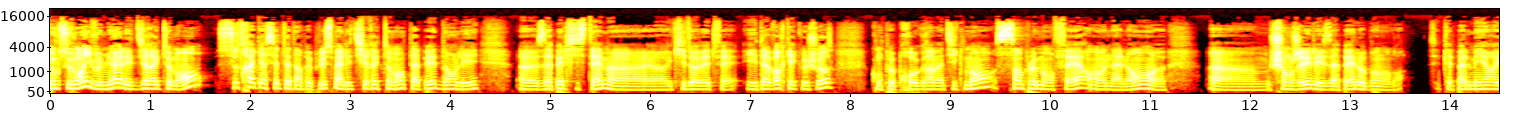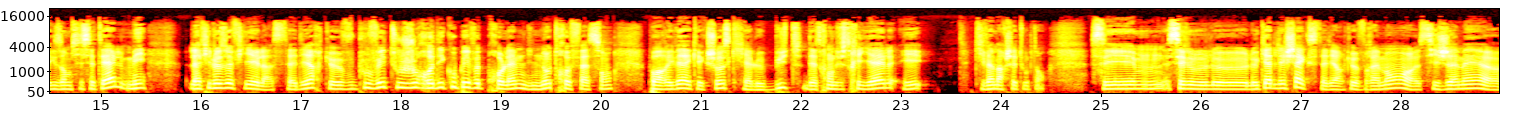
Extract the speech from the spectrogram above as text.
Donc souvent, il vaut mieux aller directement, se tracasser peut-être un peu plus, mais aller directement taper dans les euh, appels système euh, qui doivent être faits. Et d'avoir quelque chose qu'on peut programmatiquement simplement faire en allant euh, changer les appels au bon endroit. C'est peut-être pas le meilleur exemple si c'était elle, mais la philosophie est là. C'est-à-dire que vous pouvez toujours redécouper votre problème d'une autre façon pour arriver à quelque chose qui a le but d'être industriel et qui va marcher tout le temps. C'est c'est le, le, cas de l'échec, c'est-à-dire que vraiment, euh, si jamais euh,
